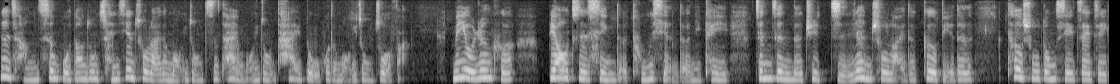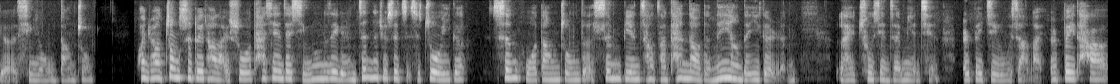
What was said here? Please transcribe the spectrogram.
日常生活当中呈现出来的某一种姿态、某一种态度或者某一种做法，没有任何标志性的、凸显的，你可以真正的去指认出来的个别的特殊东西，在这个形容当中。换句话，重视对他来说，他现在在形容的这个人，真的就是只是做一个生活当中的、身边常常看到的那样的一个人，来出现在面前，而被记录下来，而被他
